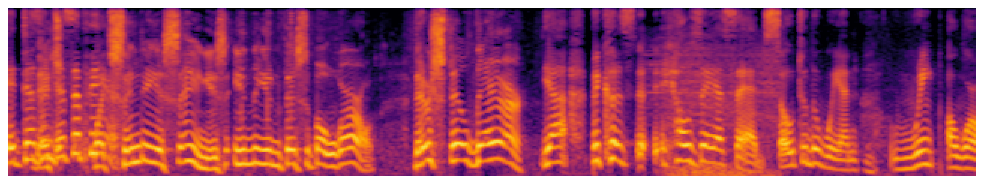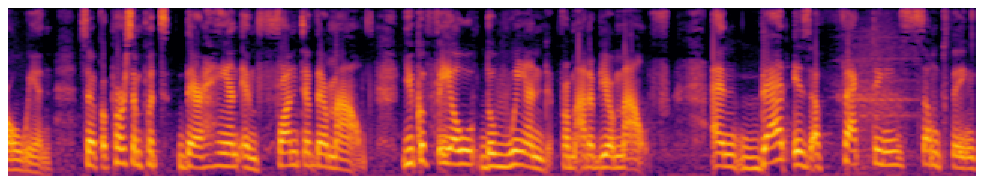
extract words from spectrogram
It doesn't disappear. What Cindy is saying is in the invisible world. They're still there. Yeah, because uh, Hosea said, sow to the wind, reap a whirlwind. So if a person puts their hand in front of their mouth, you could feel the wind from out of your mouth. And that is affecting something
